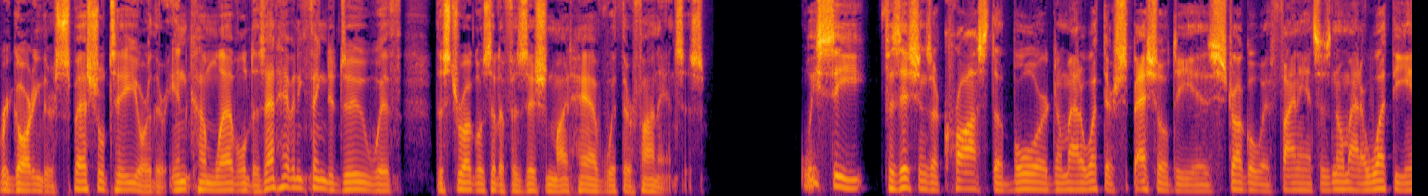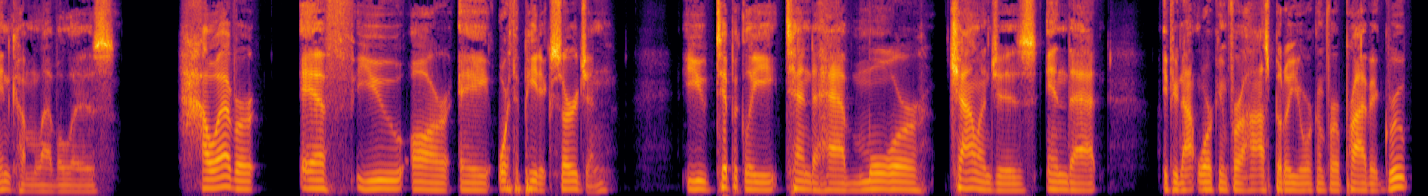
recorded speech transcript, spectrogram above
regarding their specialty or their income level? Does that have anything to do with the struggles that a physician might have with their finances? We see physicians across the board, no matter what their specialty is, struggle with finances, no matter what the income level is. However, if you are a orthopedic surgeon, you typically tend to have more challenges in that if you're not working for a hospital, you're working for a private group,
